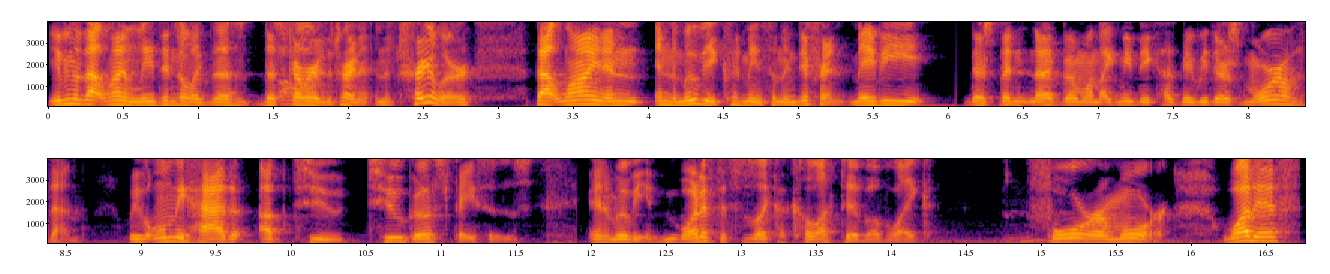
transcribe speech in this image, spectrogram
even though that line leads into like the discovery of the ah. train in the trailer. That line in in the movie could mean something different. Maybe there's been there's been one like me because maybe there's more of them. We've only had up to two ghost faces in a movie. What if this is like a collective of like mm. four or more? What if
